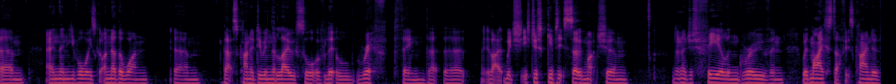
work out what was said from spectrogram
um, and then you've always got another one um, that's kind of doing the low sort of little riff thing that uh, like which it just gives it so much um, I don't know just feel and groove. And with my stuff it's kind of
